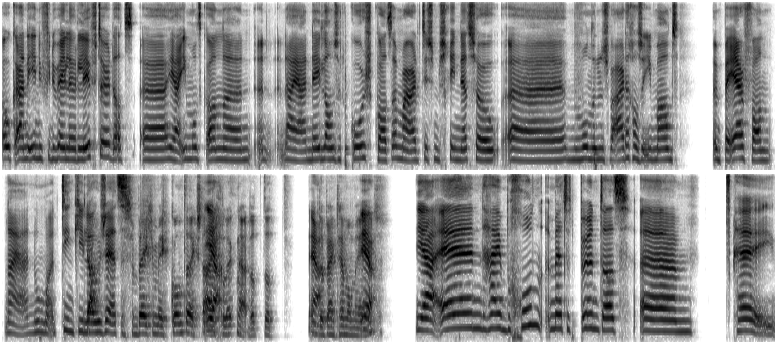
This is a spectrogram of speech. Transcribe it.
ook aan de individuele lifter. Dat ja, iemand kan een, nou ja, een Nederlands record squatten. Maar het is misschien net zo bewonderenswaardig als iemand een PR van, nou ja, noem maar 10 kilo ja, zet. Het is een beetje meer context eigenlijk. Nou, dat, dat, daar ben ik het helemaal mee eens. Ja, en hij begon met het punt dat. Um, hey,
